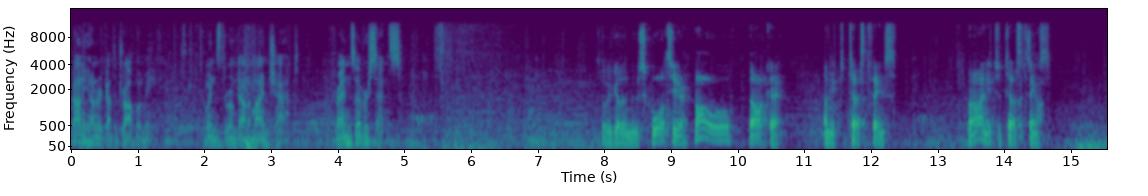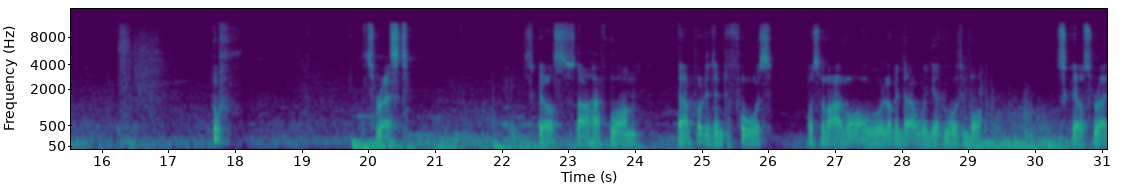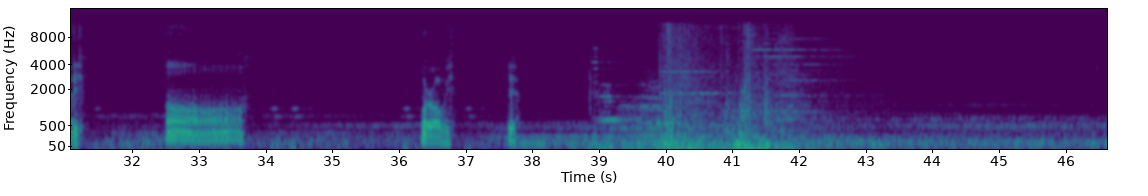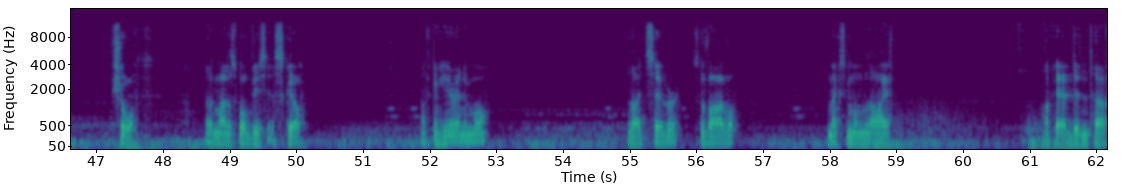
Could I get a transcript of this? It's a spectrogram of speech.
Bounty hunter got the drop on me. Twins threw him down a mine shaft. Friends ever since. So we got a new squad here. Oh, okay. I need to test things. Oh, I need to test Let's things. Whew. Let's rest. Skills, I have one. Can I put it into force or survival? Oh, look at that, we get multiple skills ready. Oh. Where are we? Yeah. Sure. That might as well be a skill. Nothing here anymore. Lightsaber. Survival. Maximum life. Okay, I didn't have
